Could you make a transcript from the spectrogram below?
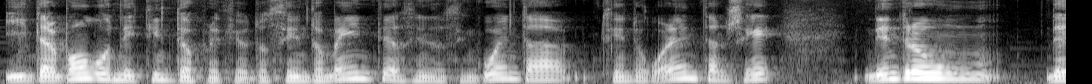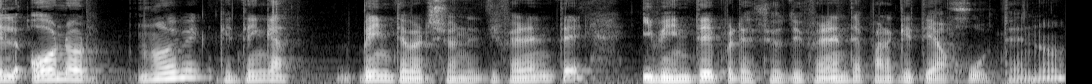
Y te lo pongo con distintos precios, 220, 250, 140, no sé qué. Dentro del Honor 9 que tengas 20 versiones diferentes y 20 precios diferentes para que te ajusten, ¿no?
